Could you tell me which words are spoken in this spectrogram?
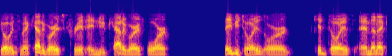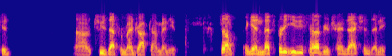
go into my categories, create a new category for baby toys or kid toys, and then I could uh, choose that from my drop down menu. So again, that's pretty easy setup. Your transactions and your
